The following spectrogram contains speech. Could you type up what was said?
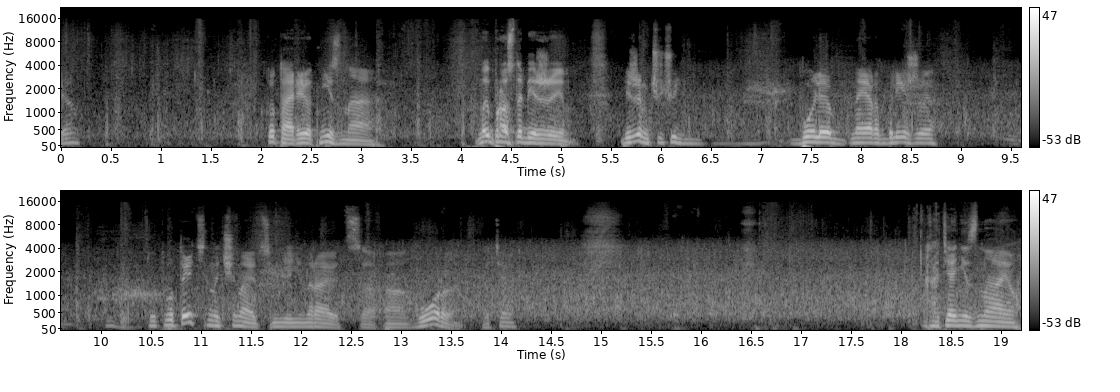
Че? Кто-то орет, не знаю. Мы просто бежим. Бежим чуть-чуть более, наверное, ближе. Тут вот эти начинаются, мне не нравятся, а горы, хотя... Хотя не знаю.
